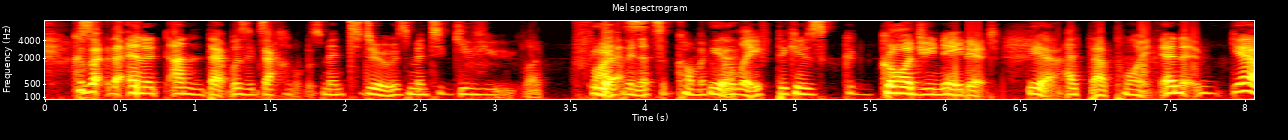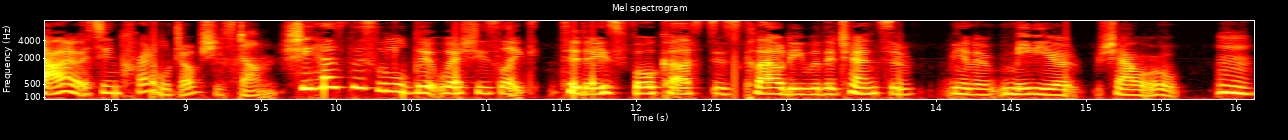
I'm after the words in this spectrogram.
because and it, and that was exactly what it was meant to do. It was meant to give you like five Yes. minutes of comic Yeah. relief because good God, you need it Yeah. at that point. And yeah, I know it's an incredible job she's done. She has this little bit where she's like, today's forecast is cloudy with a chance of, you know, meteor shower or Mm.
